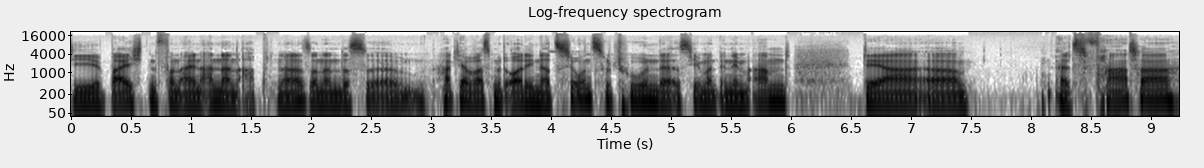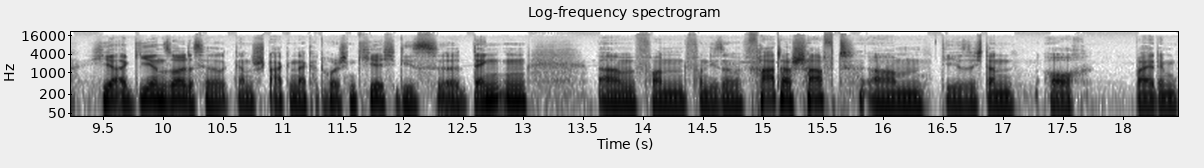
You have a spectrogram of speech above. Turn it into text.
die Beichten von allen anderen ab, ne? sondern das äh, hat ja was mit Ordination zu tun. Da ist jemand in dem Amt, der äh, als Vater hier agieren soll. Das ist ja ganz stark in der katholischen Kirche, dieses äh, Denken. ähm, von, von dieser Vaterschaft, ähm, die sich dann auch bei dem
